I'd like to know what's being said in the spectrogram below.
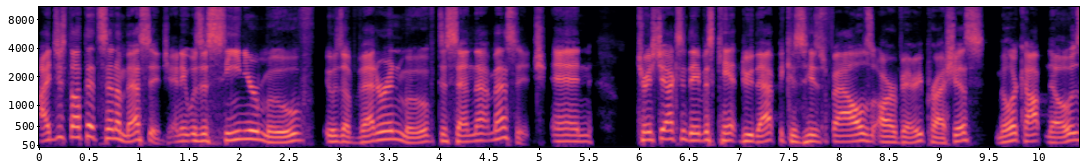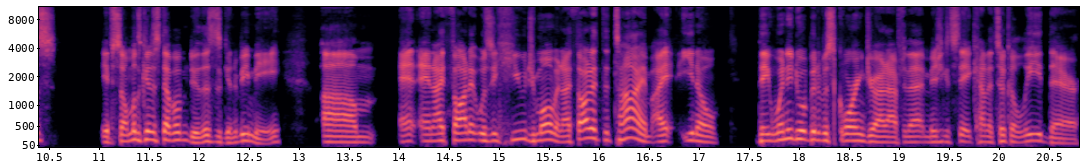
I just thought that sent a message, and it was a senior move. It was a veteran move to send that message. And Trayce Jackson Davis can't do that because his fouls are very precious. Miller Kopp knows if someone's going to step up and do this, it's going to be me. Um, and, and I thought it was a huge moment. I thought at the time, I you know, they went into a bit of a scoring drought after that. Michigan State kind of took a lead there,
